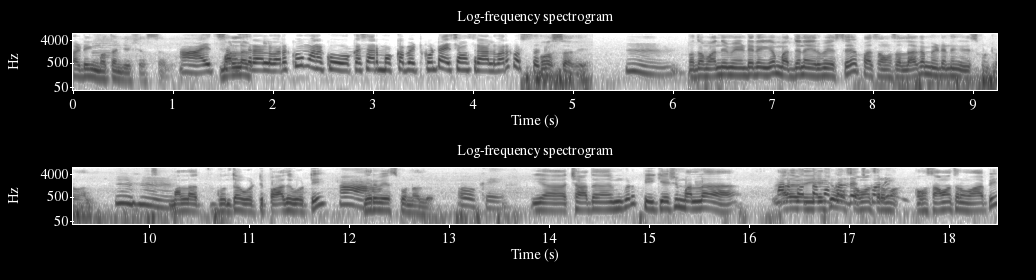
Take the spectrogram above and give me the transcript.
కటింగ్ మొత్తం చేసేస్తారు. ఐదు సంవత్సరాల వరకు మనకు ఒకసారి మొక్క పెట్టుకుంటే ఐదు సంవత్సరాల వరకు వస్తుంది. వస్తుంది. కొంతమంది మెయింటెనింగ్ మధ్యన ఎరువు వేస్తే పది సంవత్సరాల దాకా మెయింటెనింగ్ తీసుకుంటారు వాళ్ళు. మ్మ్. మళ్ళీ గుంత కొట్టి పాదు కొట్టి ఆ, ఎరువు వేసుకున్న వాళ్ళు. ఓకే ఇక చాదం కూడా పీకేసి మళ్ళా చేసి ఒక సంవత్సరం ఒక సంవత్సరం ఆపి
